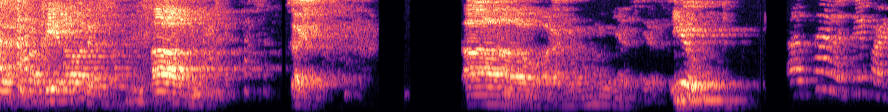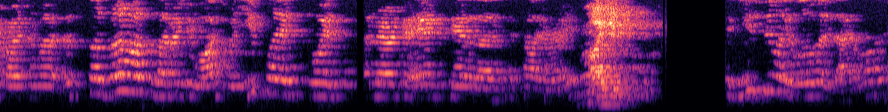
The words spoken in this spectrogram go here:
Just if I'm being honest. Um, so yeah. Uh, what- yes, yes. You. Uh, it's kind of a I do. Can you do like a little bit of dialogue?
